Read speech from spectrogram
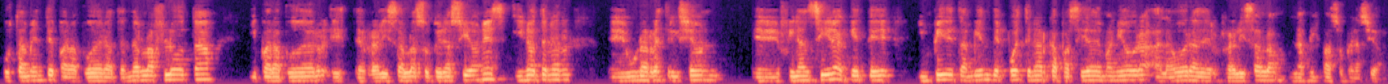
justamente para poder atender la flota y para poder este, realizar las operaciones y no tener eh, una restricción eh, financiera que te impide también después tener capacidad de maniobra a la hora de realizar las mismas operaciones.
